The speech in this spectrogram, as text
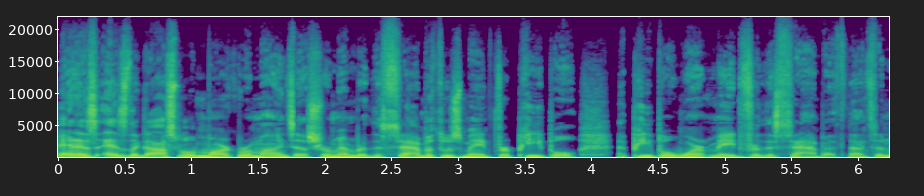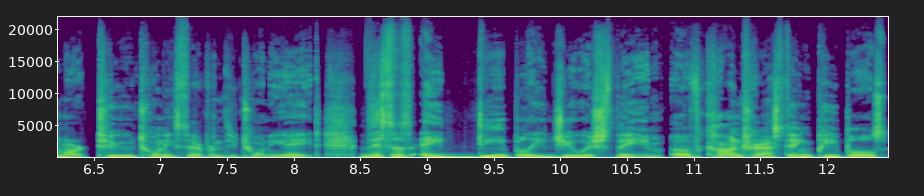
And as, as the Gospel of Mark reminds us, remember, the Sabbath was made for people. People weren't made for the Sabbath. That's in Mark 2 27 through 28. This is a deeply Jewish theme of contrasting people's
